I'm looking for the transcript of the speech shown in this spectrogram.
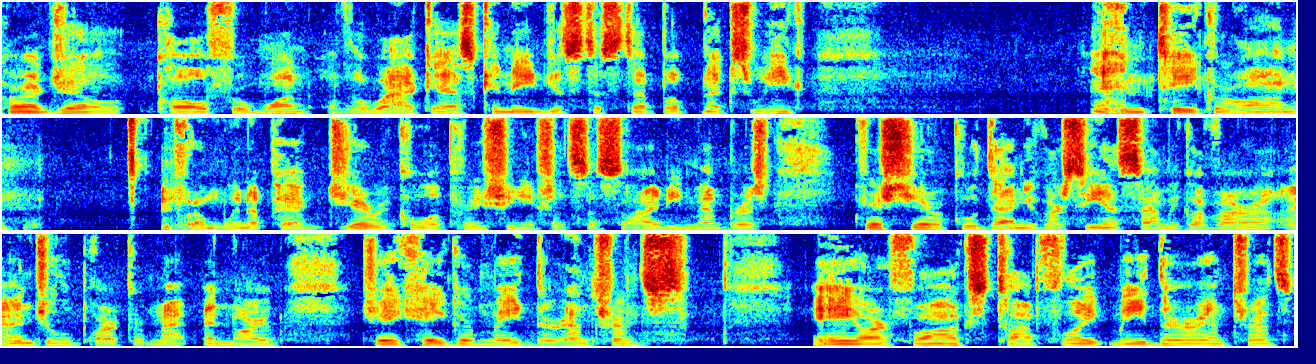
Cargill called for one of the whack ass Canadians to step up next week and take her on from Winnipeg, Jericho Appreciation Society members Chris Jericho, Daniel Garcia, Sammy Guevara, Angelo Parker, Matt Menard, Jake Hager made their entrance. AR Fox, Top Flight made their entrance.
